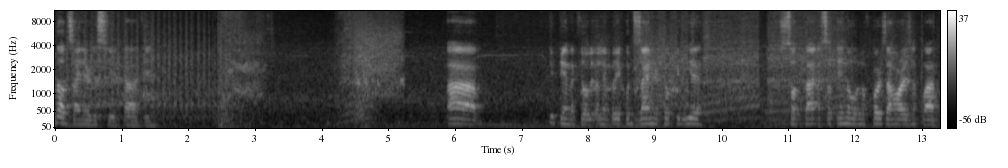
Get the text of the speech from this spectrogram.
Mudar o designer desse carro aqui. Ah, que pena que eu, eu lembrei que o designer que eu queria só, tá, só tem no, no Forza Horizon 4.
